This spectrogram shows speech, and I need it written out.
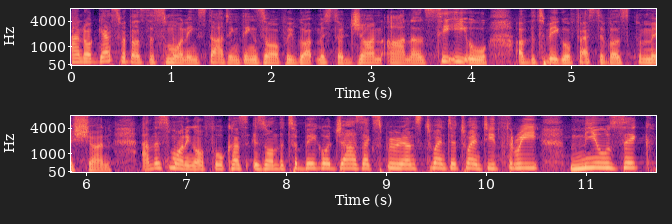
And our guest with us this morning, starting things off, we've got Mr. John Arnold, CEO of the Tobago Festivals Commission. And this morning, our focus is on the Tobago Jazz Experience 2023 music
